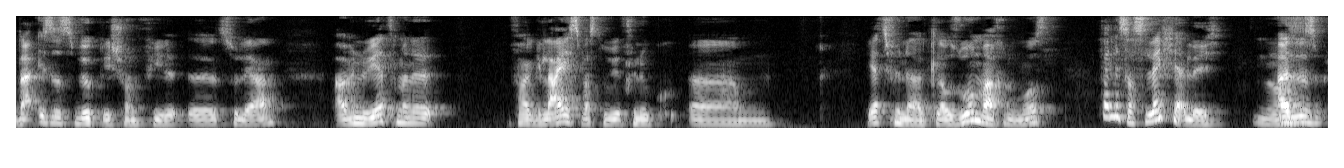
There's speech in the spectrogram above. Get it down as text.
Da ist es wirklich schon viel äh, zu lernen. Aber wenn du jetzt mal eine vergleichst, was du für eine, ähm, jetzt für eine Klausur machen musst, dann ist das lächerlich. Ja. Also es ist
